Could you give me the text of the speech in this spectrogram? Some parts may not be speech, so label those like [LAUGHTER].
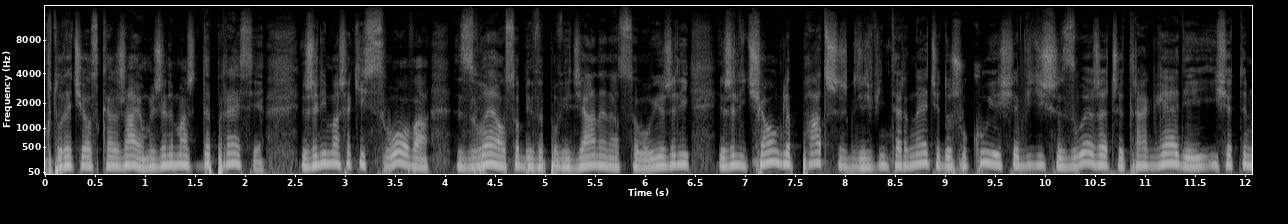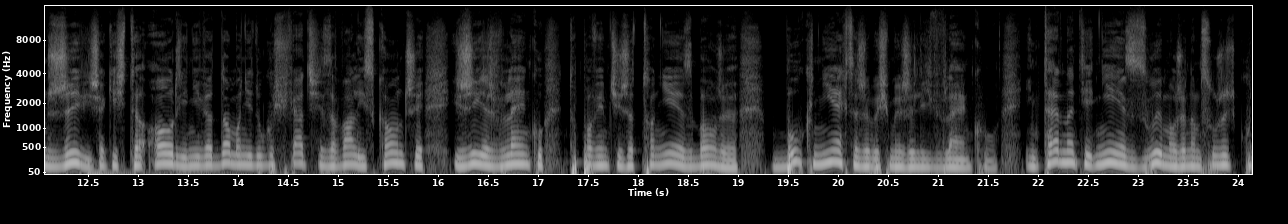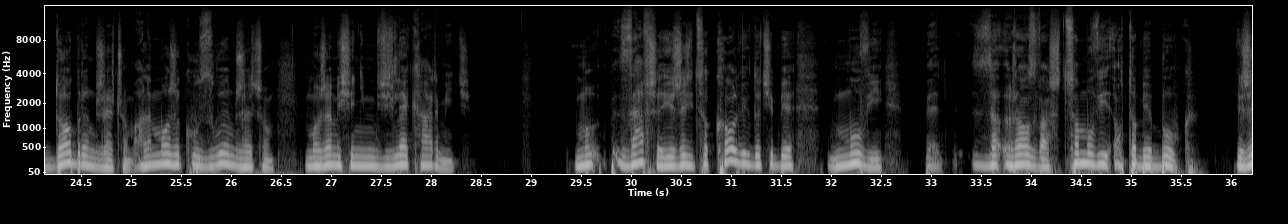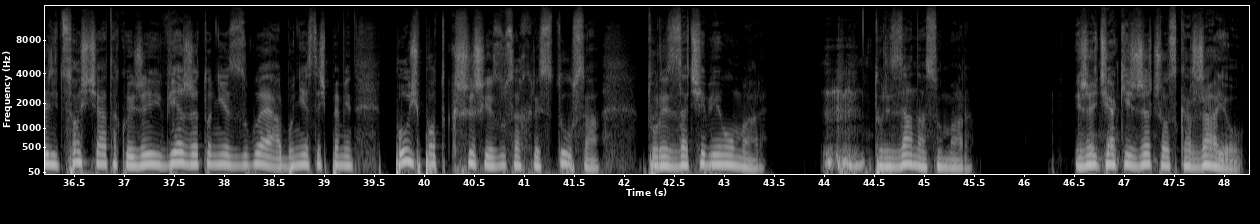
które cię oskarżają, jeżeli masz depresję, jeżeli masz jakieś słowa złe o sobie wypowiedziane nad sobą, jeżeli, jeżeli ciągle patrzysz gdzieś w internecie, doszukujesz się, widzisz złe rzeczy, tragedie i, się tym żywisz, jakieś teorie, nie wiadomo, niedługo świat się zawali, skończy i żyjesz w lęku, to powiem ci, że to nie jest Boże. Bóg nie chce, żebyśmy żyli w lęku. Internet nie jest zły, może nam służyć ku dobrym rzeczom, ale może ku złym rzeczom. Możemy się nim źle karmić. Zawsze, jeżeli cokolwiek do ciebie mówi, e, rozważ, co mówi o tobie Bóg. Jeżeli coś cię atakuje, jeżeli wiesz, że to nie jest złe, albo nie jesteś pewien, pójdź pod krzyż Jezusa Chrystusa, który za ciebie umarł, [CLEARS THROAT] który za nas umarł. Jeżeli cię jakieś rzeczy oskarżają,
